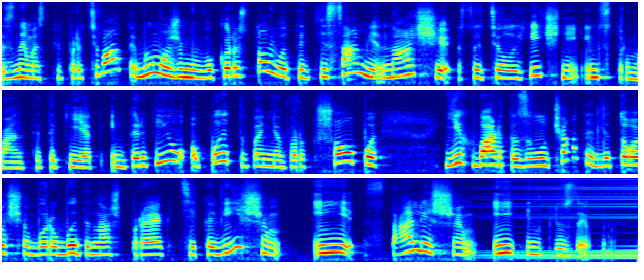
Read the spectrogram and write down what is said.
з ними співпрацювати, ми можемо використовувати ті самі наші соціологічні інструменти, такі як інтерв'ю, опитування, воркшопи. Їх варто залучати для того, щоб робити наш проект цікавішим і сталішим і інклюзивним.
